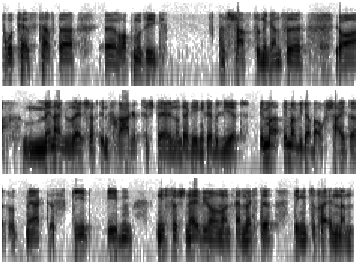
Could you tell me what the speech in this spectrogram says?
protesthafter äh, Rockmusik es schafft, so eine ganze ja, Männergesellschaft in Frage zu stellen und dagegen rebelliert. Immer, immer wieder aber auch scheitert und merkt, es geht eben nicht so schnell, wie man manchmal möchte, Dinge zu verändern.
